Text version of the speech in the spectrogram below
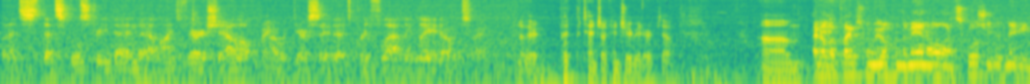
Well, That's, that's School Street, that end of that line's very shallow. Right. I would dare say that it's pretty flatly laid, I would say. Another pot- potential contributor, so. um, I don't know the pipes, when we opened the manhole on School Street, is maybe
